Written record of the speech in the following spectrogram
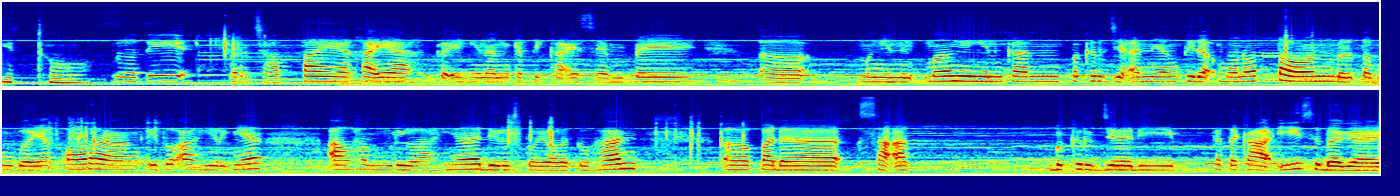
itu. Berarti tercapai ya kak ya keinginan ketika SMP uh, menginginkan pekerjaan yang tidak monoton, bertemu banyak orang. Itu akhirnya alhamdulillahnya direstui oleh Tuhan uh, pada saat bekerja di PT KAI sebagai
